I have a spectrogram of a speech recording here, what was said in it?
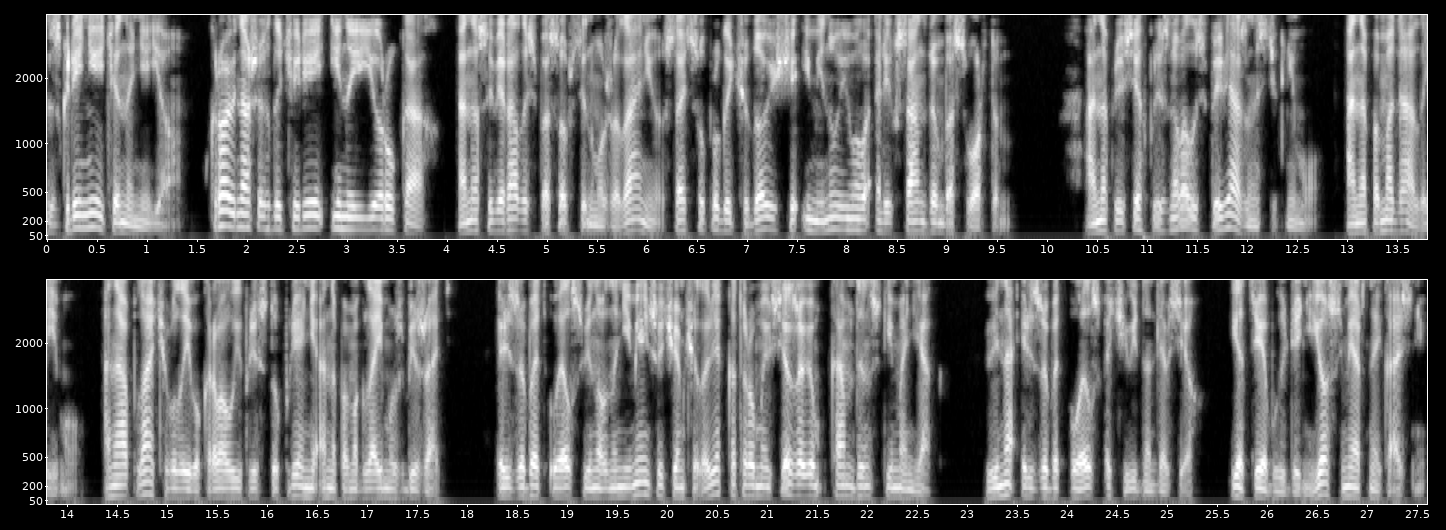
Взгляните на нее. Кровь наших дочерей и на ее руках. Она собиралась по собственному желанию стать супругой чудовища, именуемого Александром Басвортом. Она при всех признавалась в привязанности к нему. Она помогала ему. Она оплачивала его кровавые преступления, она помогла ему сбежать. Элизабет Уэллс виновна не меньше, чем человек, которого мы все зовем Камденский маньяк. Вина Элизабет Уэллс очевидна для всех. Я требую для нее смертной казни.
